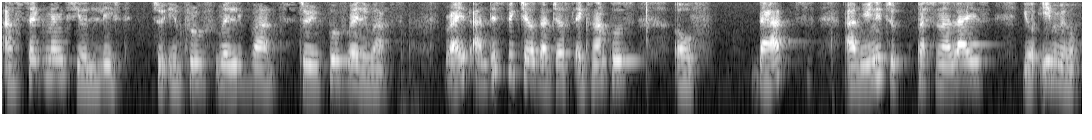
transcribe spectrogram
and segment your list to improve relevance to improve relevance right? And these pictures are just examples of that. And you need to personalize your email.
